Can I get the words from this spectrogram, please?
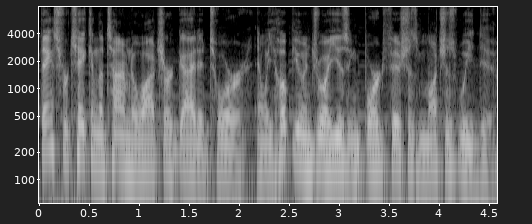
Thanks for taking the time to watch our guided tour, and we hope you enjoy using Boardfish as much as we do.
